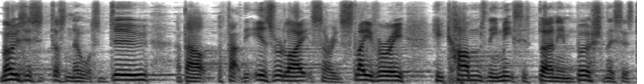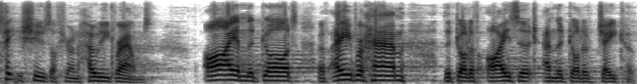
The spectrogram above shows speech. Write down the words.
Moses doesn't know what to do about the fact the Israelites are in slavery. He comes and he meets this burning bush and they says, Take your shoes off, you're on holy ground. I am the God of Abraham, the God of Isaac, and the God of Jacob.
